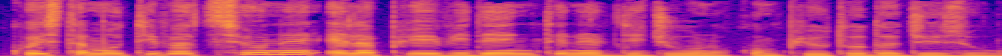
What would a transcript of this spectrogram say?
Questa motivazione è la più evidente nel digiuno compiuto da Gesù.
